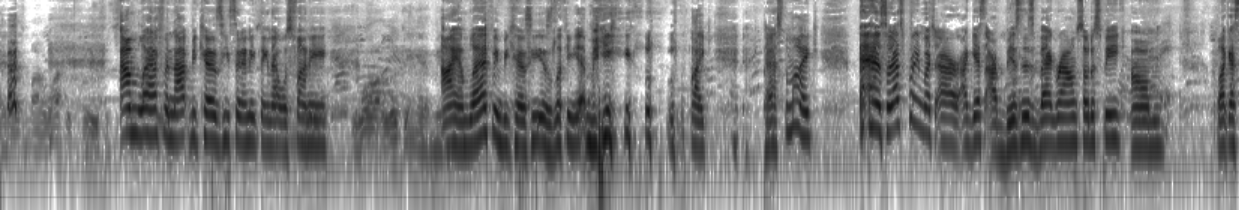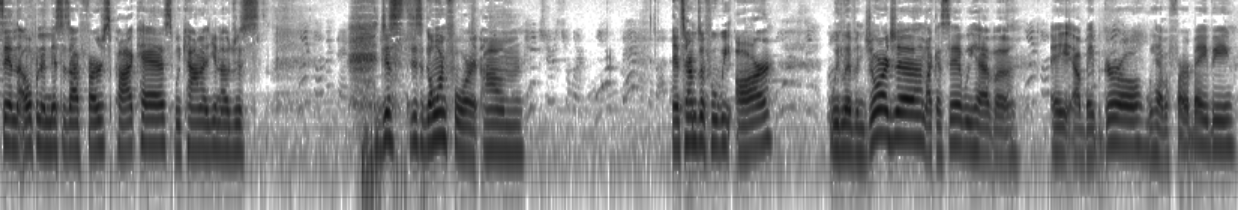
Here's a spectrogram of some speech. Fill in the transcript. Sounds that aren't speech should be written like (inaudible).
And as my wife is I'm laughing not because he said anything that was funny. wa- looking at me. I am laughing because he is looking at me (laughs) like, pass the mic. (clears throat) so that's pretty much our, I guess, our business background, so to speak. Um, like I said in the opening, this is our first podcast. We kind of, you know, just, (sighs) just, just going for it. Um, in terms of who we are, we live in Georgia. Like I said, we have a, a, a baby girl. We have a fur baby.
